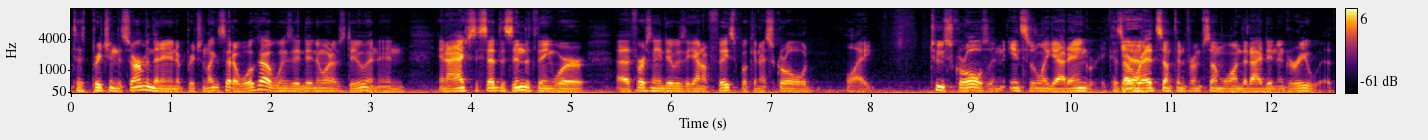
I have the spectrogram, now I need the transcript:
to preaching the sermon that I ended up preaching. Like I said, I woke up Wednesday and didn't know what I was doing, and and I actually said this in the thing where uh, the first thing I did was I got on Facebook and I scrolled like two scrolls and instantly got angry because Yeah. I read something from someone that I didn't agree with,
